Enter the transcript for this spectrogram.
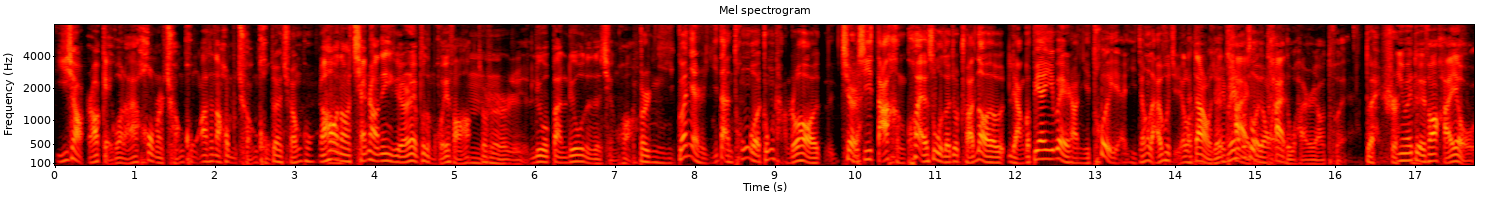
一下然后给过来，后面全空，阿森纳后面全空。对，全空。然后呢，前场那几个人也不怎么回防，嗯就是溜半溜达的情况嗯？。不是你，关键是一旦通过中场之后，切尔西打很快速的就传到两个边翼位上，你退也已经来不及了。但是我觉得没没什么态度作用。态度还是要退，对是因为对方还有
